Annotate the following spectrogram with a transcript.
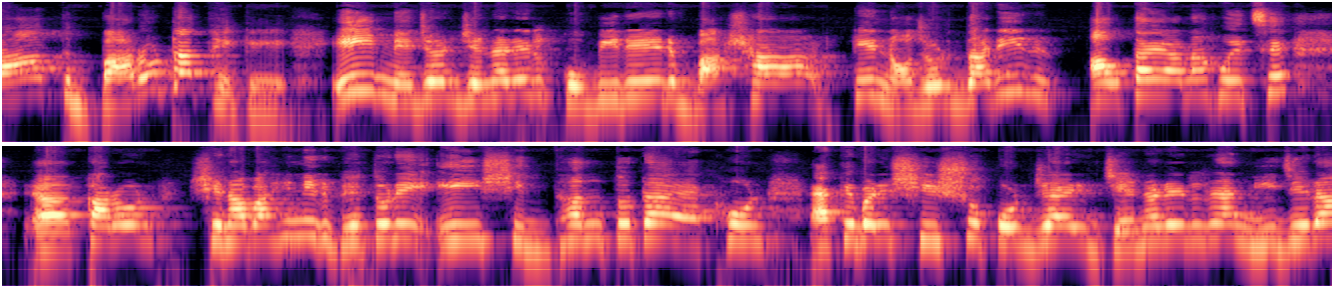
রাত বারোটা থেকে এই মেজর জেনারেল কবিরের বাসাকে নজরদারির আওতায় আনা হয়েছে। কারণ সেনাবাহিনীর ভেতরে এই সিদ্ধান্তটা এখন একেবারে শীর্ষ পর্যায়ের জেনারেলরা নিজেরা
